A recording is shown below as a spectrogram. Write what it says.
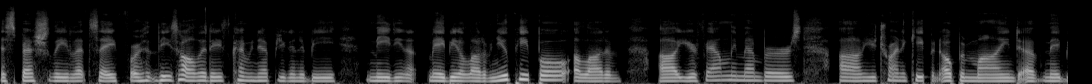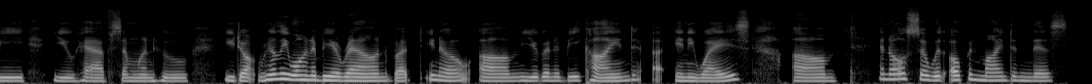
especially let's say for these holidays coming up you're going to be meeting maybe a lot of new people a lot of uh, your family members um, you're trying to keep an open mind of maybe you have someone who you don't really want to be around but you know um, you're going to be kind uh, anyways um, and also with open-mindedness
